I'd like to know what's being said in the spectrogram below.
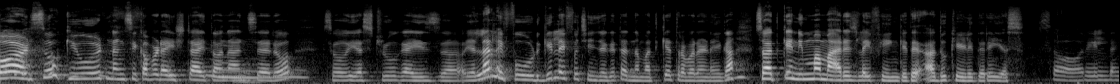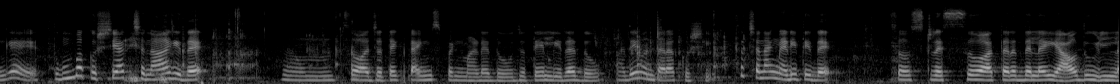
ಗಾಡ್ ಸೊ ಕ್ಯೂಟ್ ನಂಗೆ ಸಿಕ್ಕಾಪಟ್ಟೆ ಇಷ್ಟ ಆಯಿತು ಅನ್ನೋ answer so yes true guys ಎಲ್ಲ ಲೈಫು ಹುಡುಗಿ ಲೈಫು ಚೇಂಜ್ ಆಗುತ್ತೆ. ಅದು ನಮ್ಮ ಅದಕ್ಕೆ ಹತ್ರ ಬರೋಣ ಈಗ. ಸೊ ಅದಕ್ಕೆ ನಿಮ್ಮ ಮ್ಯಾರೇಜ್ ಲೈಫ್ ಹೆಂಗಿದೆ? ಅದು ಕೇಳಿದರೆ ಎಸ್ ಸೊ ಅವ್ರು ಹೇಳ್ದಂಗೆ ತುಂಬ ಖುಷಿಯಾಗಿ ಚೆನ್ನಾಗಿದೆ. ಸೊ ಆ ಜೊತೆಗೆ ಟೈಮ್ ಸ್ಪೆಂಡ್ ಮಾಡೋದು, ಜೊತೆಯಲ್ಲಿರೋದು, ಅದೇ ಒಂಥರ ಖುಷಿ. ಸೊ ಚೆನ್ನಾಗಿ ನಡೀತಿದೆ. ಸೊ ಸ್ಟ್ರೆಸ್ಸು ಆ ಥರದ್ದೆಲ್ಲ ಯಾವುದೂ ಇಲ್ಲ.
